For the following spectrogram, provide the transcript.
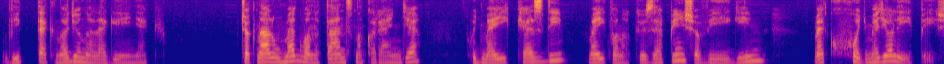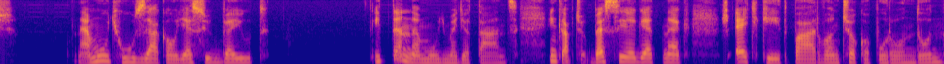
Vittek nagyon a legények. Csak nálunk megvan a táncnak a rendje, hogy melyik kezdi, melyik van a közepén s a végén, meg hogy megy a lépés. Nem úgy húzzák, ahogy eszükbe jut. Itten nem úgy megy a tánc, inkább csak beszélgetnek, s egy-két pár van csak a porondon.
